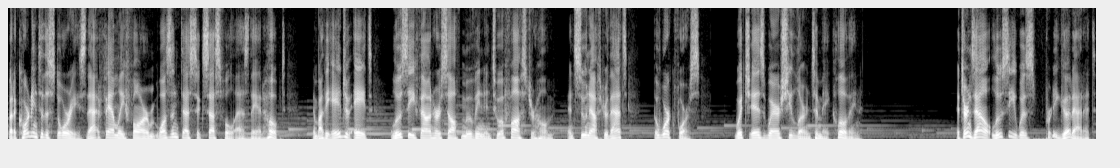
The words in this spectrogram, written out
But according to the stories, that family farm wasn't as successful as they had hoped, and by the age of eight, Lucy found herself moving into a foster home, and soon after that, the workforce, which is where she learned to make clothing. It turns out Lucy was pretty good at it.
